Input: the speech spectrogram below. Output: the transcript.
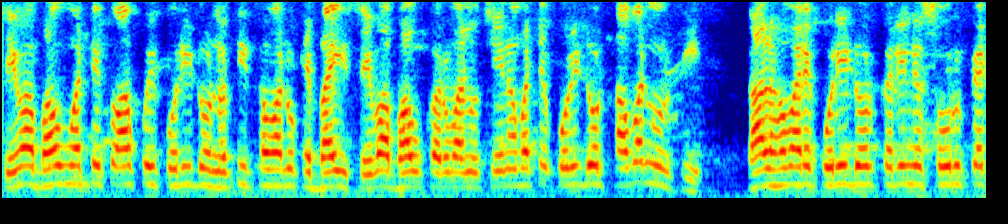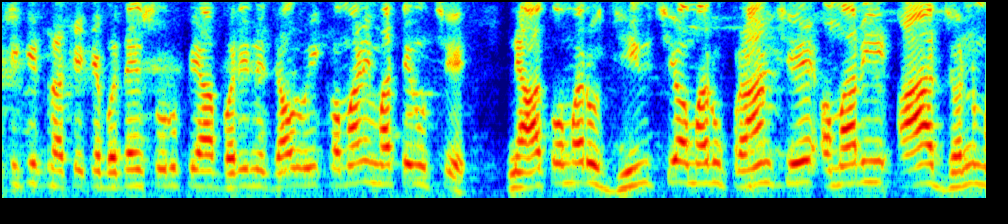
સેવા ભાવ માટે તો આ કોઈ કોરિડોર નથી થવાનું કે ભાઈ સેવા ભાવ કરવાનું છે, એના માટે કોરિડોર થવાનું નથી. કાલ સવારે કોરિડોર કરીને સો રૂપિયા ટિકિટ રાખે કે બધા સો રૂપિયા ભરીને જાઓ એ કમાણી માટેનું છે. ને આ તો અમારો જીવ છે, અમારું પ્રાણ છે, અમારી આ જન્મ,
